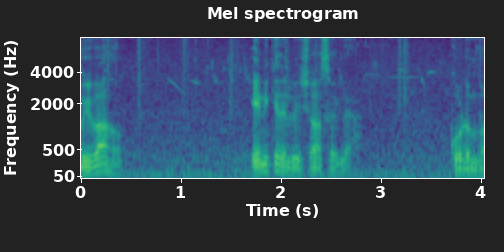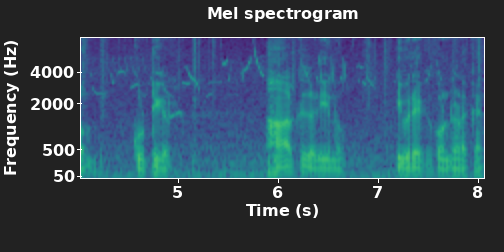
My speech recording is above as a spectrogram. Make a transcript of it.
വിവാഹം? എനിക്കതിൽ വിശ്വാസമില്ല. കുടുംബം കുട്ടികൾ ആർക്ക് കഴിയുന്നു ഇവരെയൊക്കെ കൊണ്ടുനടക്കാൻ.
